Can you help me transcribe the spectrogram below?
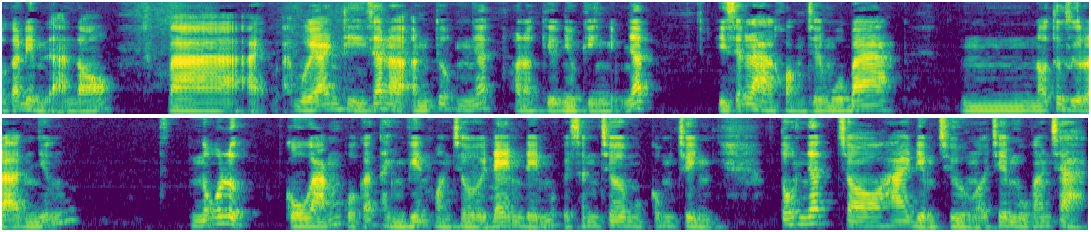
ở các điểm dự án đó. Và à, với anh thì rất là ấn tượng nhất hoặc là, kiểu, nhiều kỷ niệm nhất thì sẽ là khoảng trời mùa 3. Ừm, nó thực sự là những nỗ lực, cố gắng của các thành viên khoảng trời đem đến một cái sân chơi, một công trình tốt nhất cho hai điểm trường ở trên Mù Căng trải.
